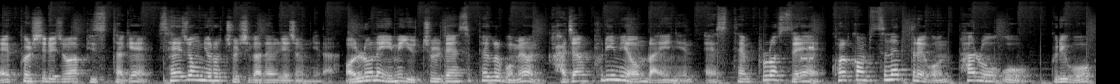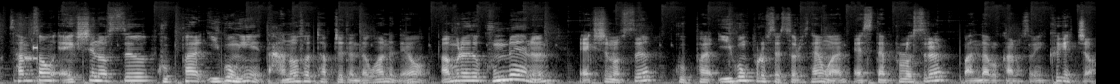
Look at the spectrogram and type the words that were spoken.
애플 시리즈와 비슷하게 세 종류로 출시가 될 예정입니다. 언론에 이미 유출된 스펙을 보면 가장 프리미엄 라인인 S10 플러스에 퀄컴 스냅드래곤 855 그리고 삼성 엑시노스 9820이 나눠서 탑재된다고 하는데요. 아무래도 국내에는 엑시노스 9820 프로세서를 사용한 S10 플러스를 만나볼 가능성이 크겠죠.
